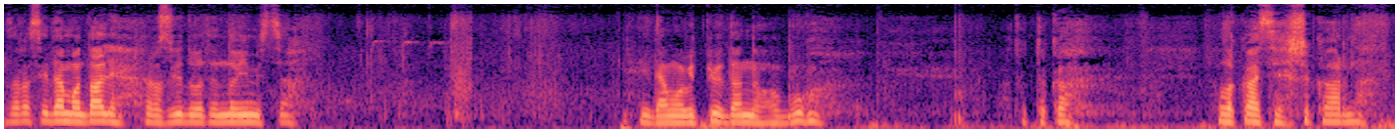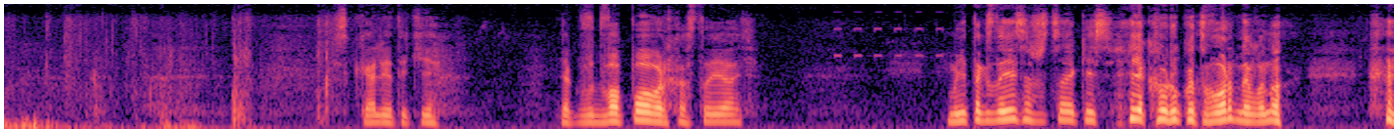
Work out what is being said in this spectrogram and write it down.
Зараз йдемо далі розвідувати нові місця. Йдемо від південного бугу. Тут така локація шикарна. Скелі такі, як в два поверха стоять. Мені так здається, що це якесь як рукотворне, воно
